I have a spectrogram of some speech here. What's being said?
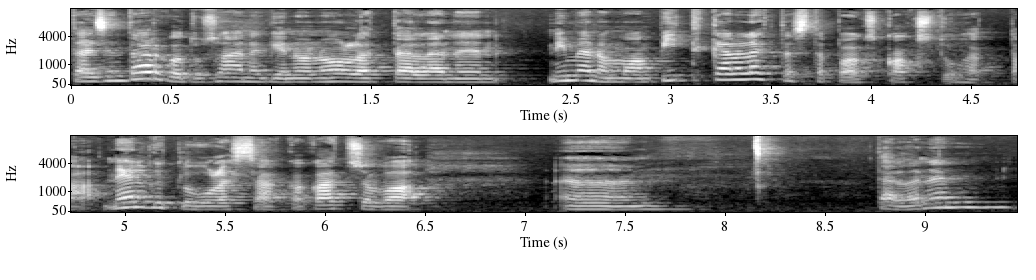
tai sen tarkoitus ainakin on olla tällainen nimenomaan pitkälle, tässä tapauksessa 2040-luvulle saakka katsova ähm, tällainen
